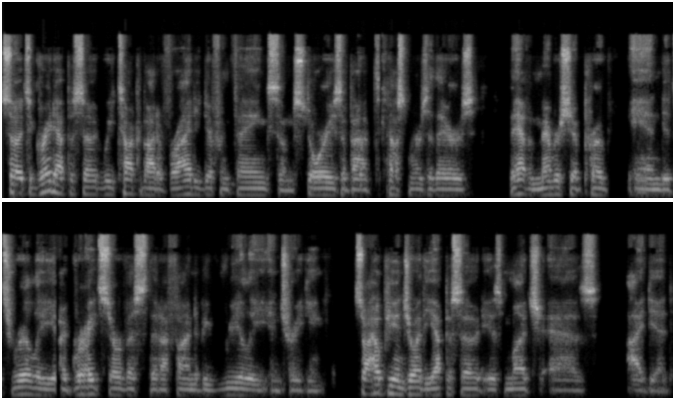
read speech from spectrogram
So it's a great episode. We talk about a variety of different things, some stories about customers of theirs. They have a membership program and it's really a great service that I find to be really intriguing. So I hope you enjoy the episode as much as I did.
